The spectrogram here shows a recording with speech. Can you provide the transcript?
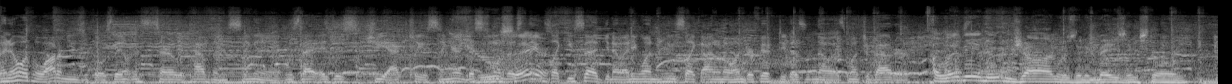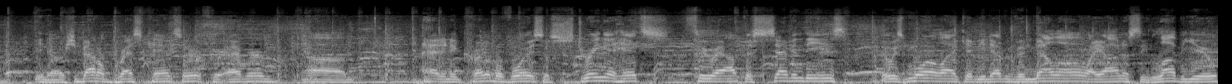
I know with a lot of musicals, they don't necessarily have them singing in it. Was that, is this, she actually a singer? This is one of those singer. things, like you said, you know, anyone who's like, I don't know, under 50 doesn't know as much about her. Olivia Newton-John was an amazing story. You know, she battled breast cancer forever. Um, had an incredible voice, a string of hits throughout the 70s. It was more like "Have You Never Been Mellow?" "I Honestly Love You."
